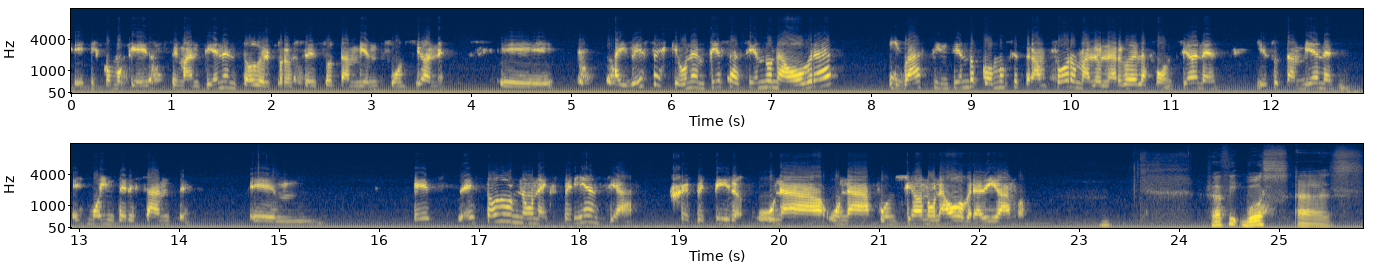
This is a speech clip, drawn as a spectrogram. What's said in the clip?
es como que se mantiene en todo el proceso también de funciones. Eh, hay veces que uno empieza haciendo una obra y va sintiendo cómo se transforma a lo largo de las funciones y eso también es, es muy interesante. Em, es, es toda una, una experiencia repetir una, una función, una obra, digamos. Rafi, vos has,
